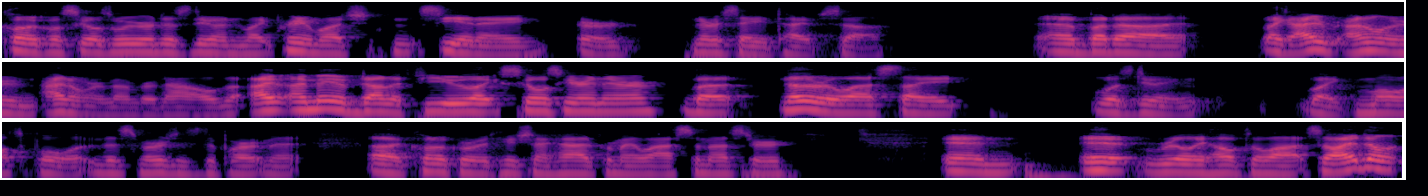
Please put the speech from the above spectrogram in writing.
clinical skills. We were just doing like pretty much CNA or nurse aid type stuff. Uh, but uh, like I, I don't even, I don't remember now. I, I may have done a few like skills here and there, but nevertheless, I was doing like multiple in this emergency department uh, clinical rotation I had for my last semester, and it really helped a lot. So I don't,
